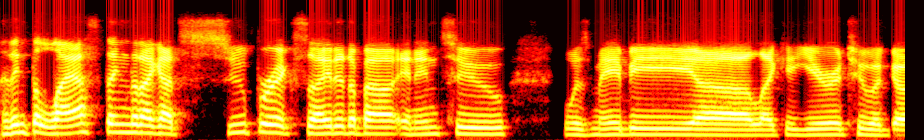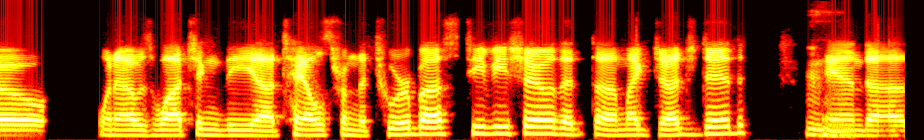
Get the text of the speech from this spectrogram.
I think the last thing that I got super excited about and into was maybe uh, like a year or two ago when I was watching the uh, Tales from the Tour Bus TV show that uh, Mike Judge did. Mm-hmm. And uh,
